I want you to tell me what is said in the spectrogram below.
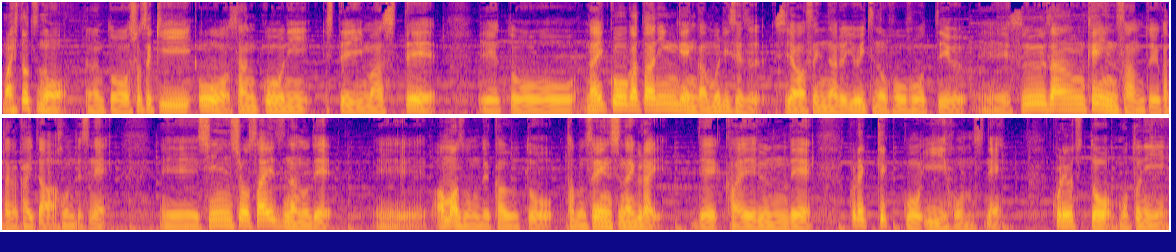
まあ、一つの、うんと、書籍を参考にしていまして、えーと、内向型人間が無理せず幸せになる唯一の方法っていう、えー、スーザン・ケインさんという方が書いた本ですね、えー、新書サイズなので、えー、Amazon で買うと多分1000円しないぐらいで買えるんでこれ結構いい本ですね。これをちょっと元に、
